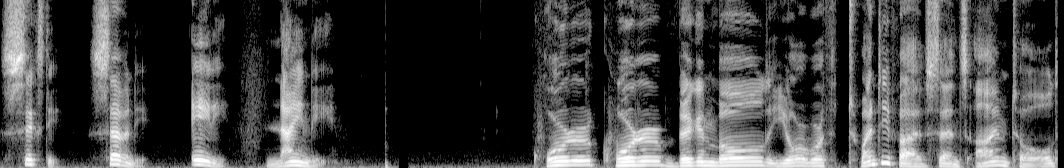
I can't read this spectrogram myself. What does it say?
60, 70, 80, 90. Quarter, quarter, big and bold, you're worth 25 cents, I'm told.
